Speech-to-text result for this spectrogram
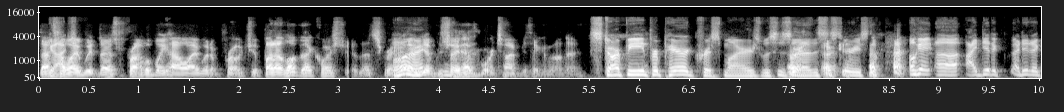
That's gotcha. how I would. That's probably how I would approach it. But I love that question. That's great. All I right. I have more time to think about that. Start being prepared, Chris Myers. This is right. uh, this okay. is serious stuff. Okay, uh, I did a I did a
